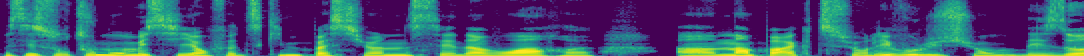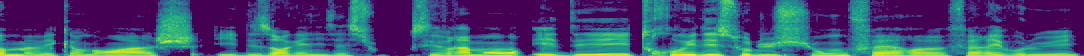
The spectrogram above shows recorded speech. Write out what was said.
Bah, c'est surtout mon métier, en fait. Ce qui me passionne, c'est d'avoir euh, un impact sur l'évolution des hommes avec un grand H et des organisations. C'est vraiment aider, trouver des solutions, faire, euh, faire évoluer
